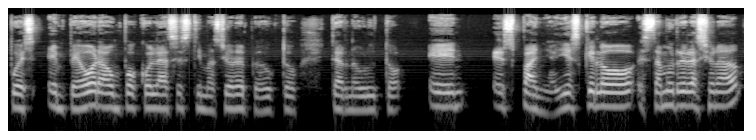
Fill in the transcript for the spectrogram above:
pues empeora un poco las estimaciones del Producto Interno Bruto en España. Y es que lo está muy relacionado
